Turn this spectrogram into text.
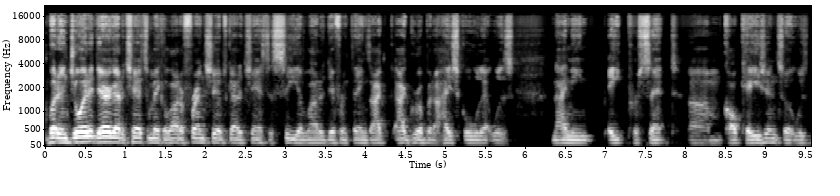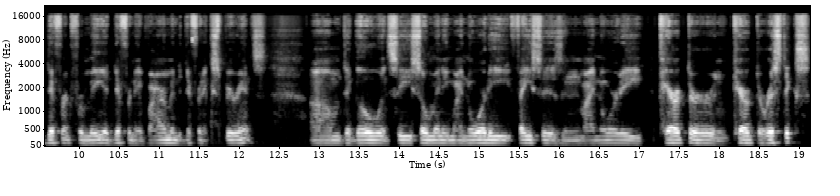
But enjoyed it there. Got a chance to make a lot of friendships, got a chance to see a lot of different things. I, I grew up at a high school that was 98% um, Caucasian. So it was different for me, a different environment, a different experience. Um, to go and see so many minority faces and minority character and characteristics.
